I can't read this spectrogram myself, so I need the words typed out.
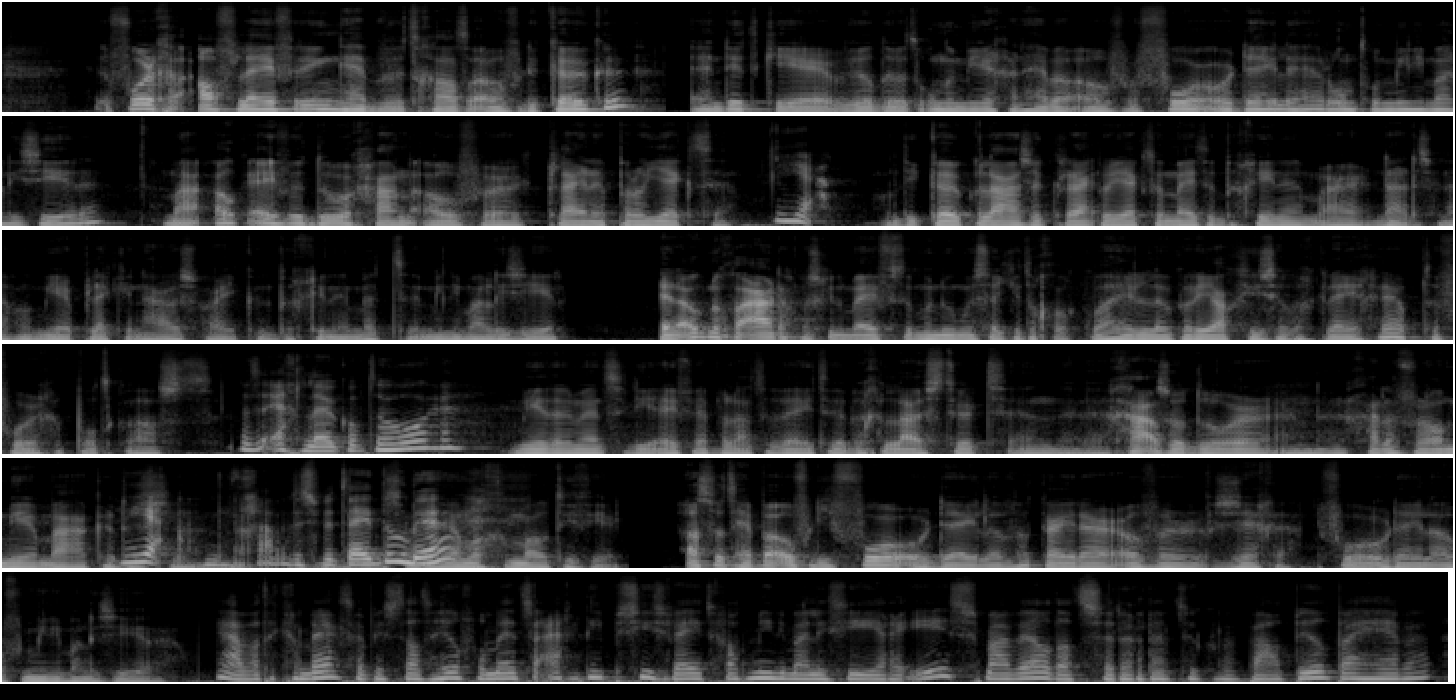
De vorige aflevering hebben we het gehad over de keuken. En dit keer wilden we het onder meer gaan hebben over vooroordelen hè, rondom minimaliseren. Maar ook even doorgaan over kleine projecten. Ja, Want die keukenlazen krijgen projecten mee te beginnen. Maar nou, er zijn nog wel meer plekken in huis waar je kunt beginnen met eh, minimaliseren. En ook nog wel aardig misschien om even te benoemen... is dat je toch ook wel hele leuke reacties hebt gekregen hè, op de vorige podcast. dat is echt leuk om te horen. Meerdere mensen die even hebben laten weten, hebben geluisterd. En eh, ga zo door en eh, ga er vooral meer maken. Dus, ja, eh, dat nou, gaan we dus meteen doen, zijn hè? helemaal gemotiveerd. Als we het hebben over die vooroordelen, wat kan je daarover zeggen? Vooroordelen over minimaliseren. Ja, wat ik gemerkt heb is dat heel veel mensen eigenlijk niet precies weten wat minimaliseren is, maar wel dat ze er natuurlijk een bepaald beeld bij hebben.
